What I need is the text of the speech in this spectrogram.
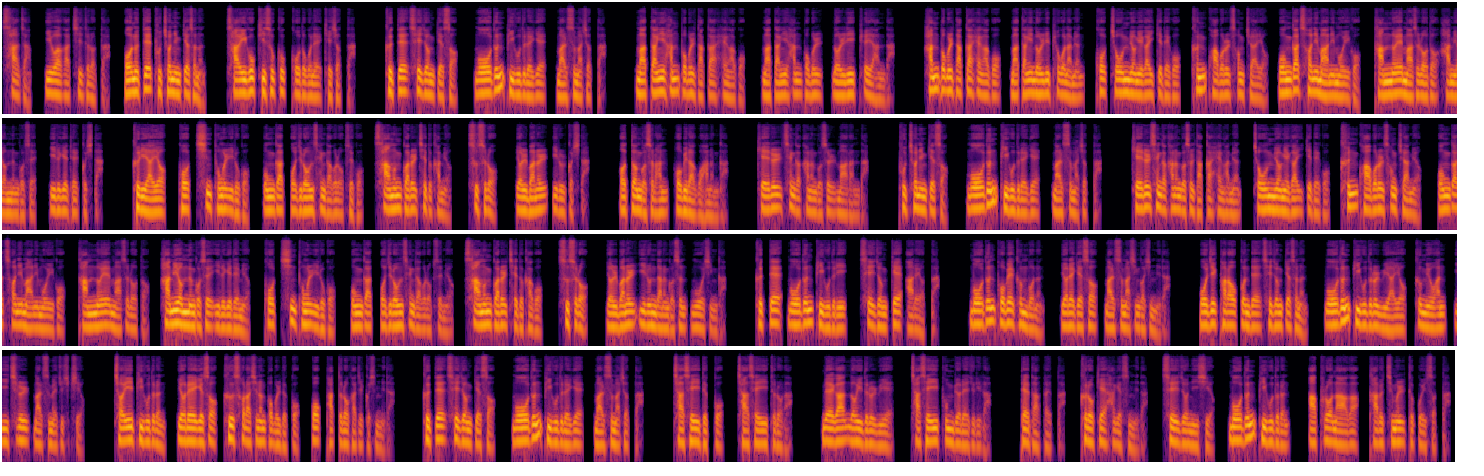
사장 이와 같이 들었다. 어느 때 부처님께서는 사위국 기숙국 고도군에 계셨다. 그때 세종께서 모든 비구들에게 말씀하셨다. 마땅히 한 법을 닦아 행하고 마땅히 한 법을 널리 펴야 한다. 한 법을 닦아 행하고 마땅히 널리 펴고 나면 곧 좋은 명예가 있게 되고 큰 과보를 성취하여 온갖 선이 많이 모이고 감노의 맛을 얻어 함이 없는 곳에 이르게 될 것이다. 그리하여 곧 신통을 이루고 온갖 어지러운 생각을 없애고 사문과를 체득하며 스스로 열반을 이룰 것이다. 어떤 것을 한 법이라고 하는가? 개를 생각하는 것을 말한다. 부처님께서 모든 비구들에게 말씀하셨다. 개를 생각하는 것을 닦아 행하면 좋은 명예가 있게 되고 큰 과보를 성취하며 온갖 선이 많이 모이고 감노의 맛을 얻어 함이 없는 곳에 이르게 되며 곧 신통을 이루고 온갖 어지러운 생각을 없애며 사문과를 체득하고 스스로 열반을 이룬다는 것은 무엇인가? 그때 모든 비구들이 세종께 아뢰었다. 모든 법의 근본은 열액에서 말씀하신 것입니다. 오직 바라옵건대 세종께서는 모든 비구들을 위하여 그 묘한 이치를 말씀해 주십시오. 저희 비구들은 열애에게서 그 설하시는 법을 듣고 꼭 받들어 가질 것입니다. 그때 세종께서 모든 비구들에게 말씀하셨다. 자세히 듣고 자세히 들어라. 내가 너희들을 위해 자세히 분별해 주리라. 대답했다. 그렇게 하겠습니다. 세존이시여 모든 비구들은 앞으로 나아가 가르침을 듣고 있었다.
